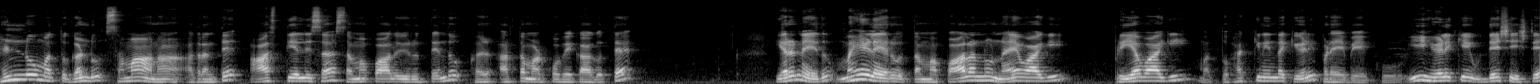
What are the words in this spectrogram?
ಹೆಣ್ಣು ಮತ್ತು ಗಂಡು ಸಮಾನ, ಅದರಂತೆ ಆಸ್ತಿಯಲ್ಲಿ ಸಹ ಸಮಪಾಲು ಇರುತ್ತೆ ಎಂದು ಕ ಅರ್ಥ ಮಾಡ್ಕೋಬೇಕಾಗುತ್ತೆ. ಎರಡನೆಯದು, ಮಹಿಳೆಯರು ತಮ್ಮ ಪಾಲನ್ನು ನಯವಾಗಿ, ಪ್ರಿಯವಾಗಿ ಮತ್ತು ಹಕ್ಕಿನಿಂದ ಕೇಳಿ ಪಡೆಯಬೇಕು. ಈ ಹೇಳಿಕೆಯ ಉದ್ದೇಶ ಇಷ್ಟೇ,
